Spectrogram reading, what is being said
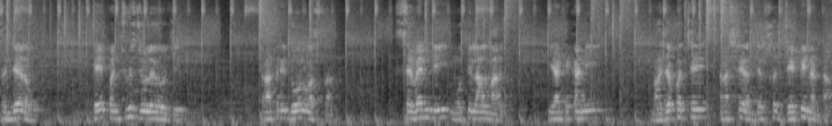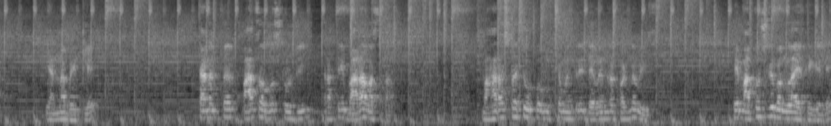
संजय राऊत हे पंचवीस जुलै रोजी रात्री दोन वाजता सेवन डी मोतीलाल मार्ग. या ठिकाणी भाजपचे राष्ट्रीय अध्यक्ष जे पी नड्डा यांना भेटले. त्यानंतर पाच ऑगस्ट रोजी रात्री बारा वाजता महाराष्ट्राचे उपमुख्यमंत्री देवेंद्र फडणवीस हे मातोश्री बंगला येथे गेले.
